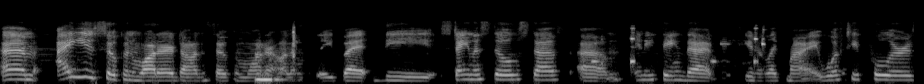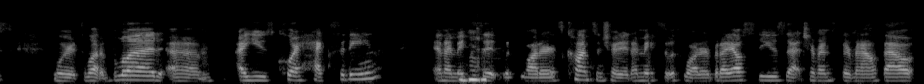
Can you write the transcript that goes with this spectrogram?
Um, I use soap and water, Dawn soap and water, Mhm. honestly. But the stainless steel stuff, um, anything that you know, like my wolf teeth pullers, where it's a lot of blood, um, I use chlorhexidine, and I mix Mhm. it with water. It's concentrated. I mix it with water, but I also use that to rinse their mouth out.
